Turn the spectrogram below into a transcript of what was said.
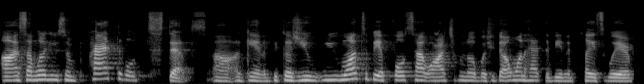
Uh, so I'm going to give you some practical steps uh, again because you you want to be a full time entrepreneur, but you don't want to have to be in a place where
